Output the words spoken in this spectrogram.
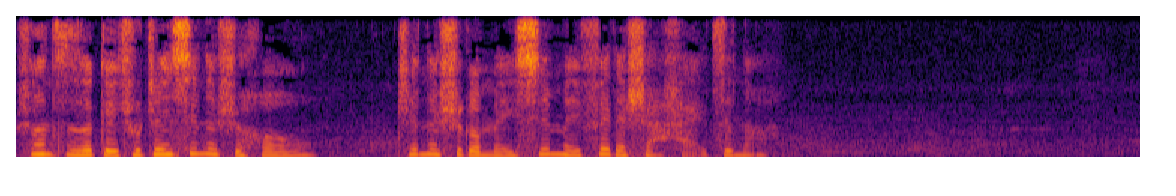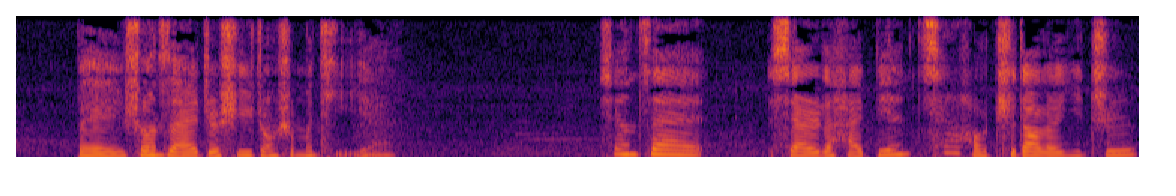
双子给出真心的时候，真的是个没心没肺的傻孩子呢。被双子爱着是一种什么体验？像在夏日的海边，恰好吃到了一只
